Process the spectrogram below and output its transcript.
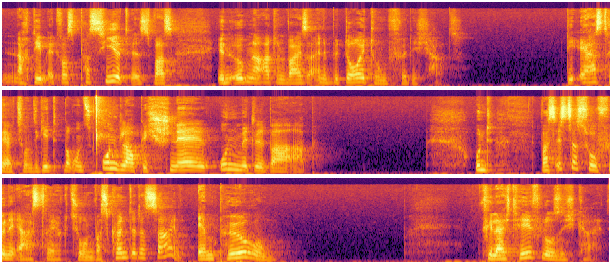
nachdem etwas passiert ist, was in irgendeiner Art und Weise eine Bedeutung für dich hat. Die Erstreaktion, sie geht bei uns unglaublich schnell, unmittelbar ab. Und was ist das so für eine Erstreaktion? Was könnte das sein? Empörung, vielleicht Hilflosigkeit.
